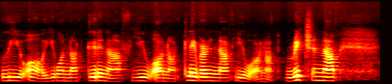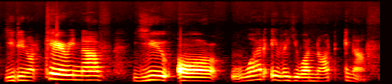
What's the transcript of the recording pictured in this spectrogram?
who you are. You are not good enough. You are not clever enough. You are not rich enough. You do not care enough. You are whatever you are not enough.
